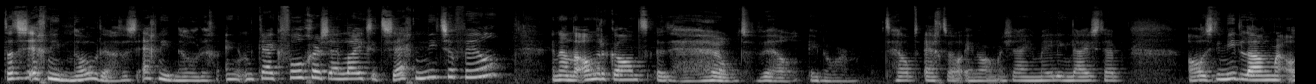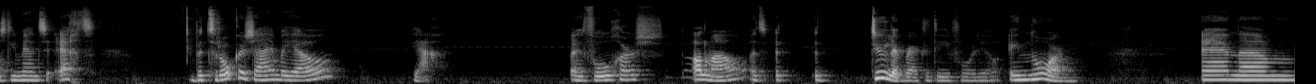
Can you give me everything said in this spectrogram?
Dat is echt niet nodig. Dat is echt niet nodig. En kijk, volgers en likes, het zegt niet zoveel. En aan de andere kant, het helpt wel enorm. Het helpt echt wel enorm als jij een mailinglijst hebt. Al is die niet lang, maar als die mensen echt betrokken zijn bij jou. Ja. En volgers, allemaal. Het, het, het, tuurlijk werkt het in je voordeel. Enorm. En ehm,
